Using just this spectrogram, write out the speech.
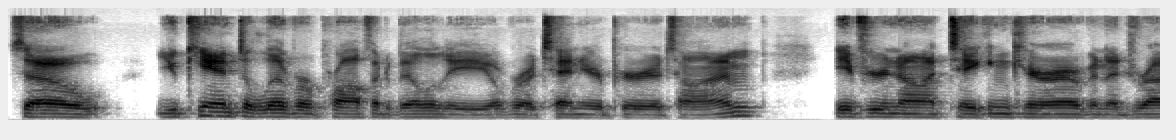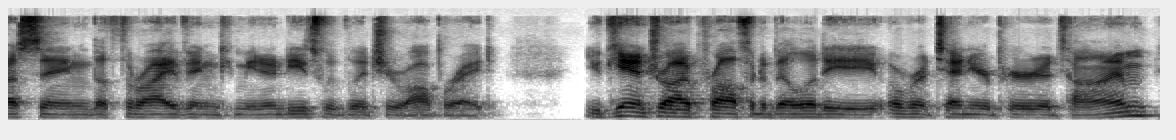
So you can't deliver profitability over a 10-year period of time if you're not taking care of and addressing the thriving communities with which you operate. You can't drive profitability over a 10-year period of time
